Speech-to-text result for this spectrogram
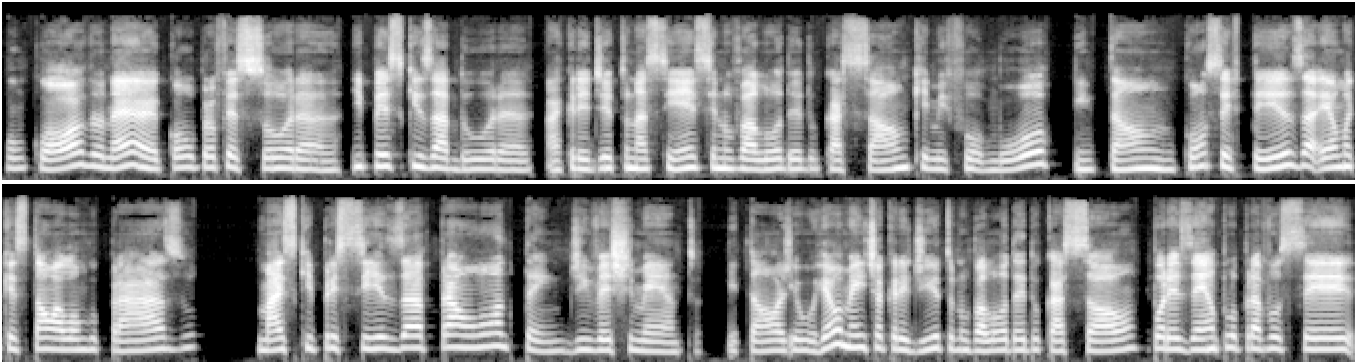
Concordo, né? Como professora e pesquisadora, acredito na ciência e no valor da educação que me formou. Então, com certeza, é uma questão a longo prazo mas que precisa para ontem de investimento. Então, eu realmente acredito no valor da educação, por exemplo, para você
